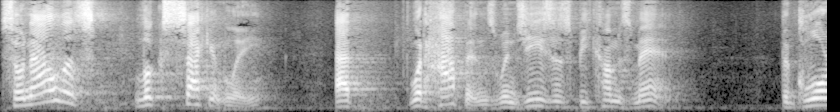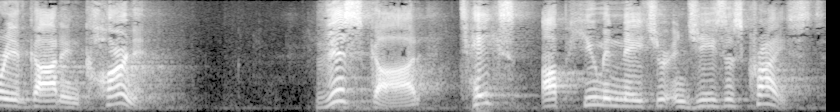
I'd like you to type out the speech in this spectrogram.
So now let's look, secondly, at what happens when Jesus becomes man the glory of God incarnate. This God takes up human nature in Jesus Christ.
